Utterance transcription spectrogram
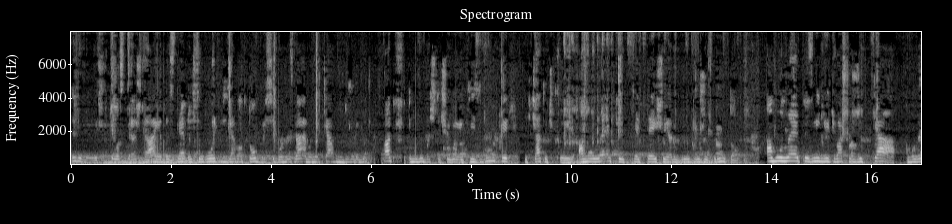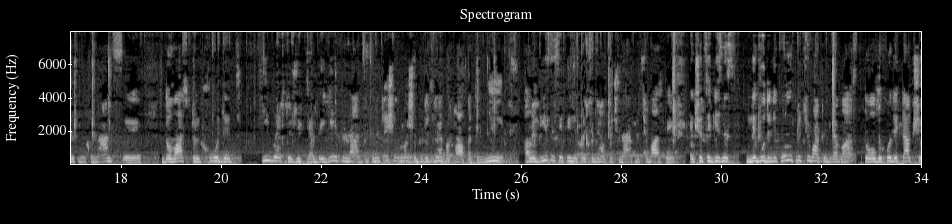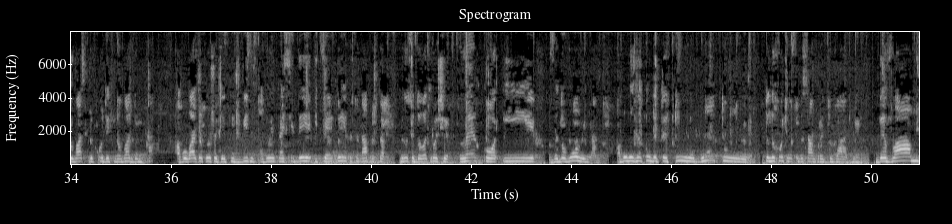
Дивимось, хто страждає без тебе сьогодні. Я в автобусі, бо не знаю, мене тягне дуже робити склад. Тому вибачте, що є якісь звуки, дівчаточки. Амулети це те, що я роблю дуже круто. Амулети змінюють ваше життя. Амулетні фінанси до вас приходять вехи життя, де є фінанси. Це не те, що гроші будуть неба капати. Ні. Але бізнес, який не працював, починає працювати. Якщо цей бізнес не буде ніколи працювати для вас, то виходить так, що у вас приходить нова думка, або вас запрошують якийсь бізнес, або якась ідея, і ця ідея просто-напросто приносить до вас гроші легко і задоволенням. Або ви знаходите ту роботу, хто не хоче на себе сам працювати, де вам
